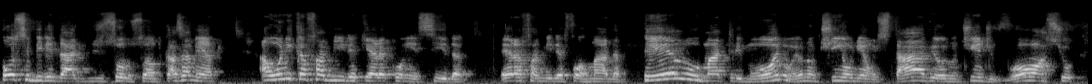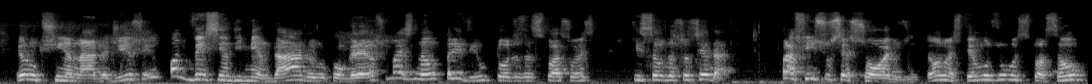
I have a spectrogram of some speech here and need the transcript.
possibilidade de dissolução do casamento. A única família que era conhecida era a família formada pelo matrimônio, eu não tinha união estável, eu não tinha divórcio, eu não tinha nada disso. E pode vir sendo emendado no Congresso, mas não previu todas as situações que são da sociedade. Para fins sucessórios, então, nós temos uma situação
